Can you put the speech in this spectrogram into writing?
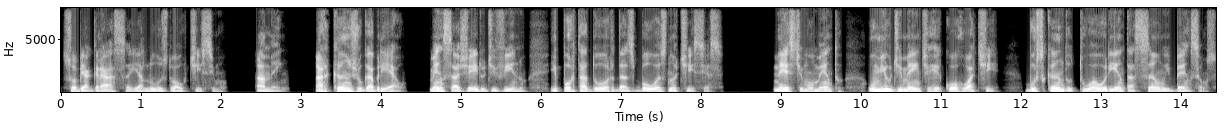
sob a graça e a luz do Altíssimo. Amém. Arcanjo Gabriel, mensageiro divino e portador das boas notícias. Neste momento, humildemente recorro a ti, buscando tua orientação e bênçãos.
